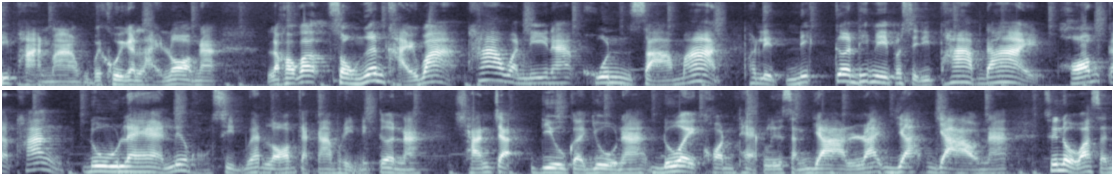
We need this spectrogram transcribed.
ที่ผ่านมาผมไปคุยกันหลายรอบนะแล้วเขาก็ส่งเงื่อนไขว่าถ้าวันนี้นะ คุณสามารถผลิตนิกเกิลที่มีประสิทธิภาพได้ พร้อมกระทั่งดูแลเรื่องของสิ่งแวดล้อมจากการผลิตนิกเกิลนะ ฉันจะดีลกับยูนะ ด้วยคอนแทคหรือสัญญาระยะยาวนะ ซึ่งต้องบอกว่าสัญ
